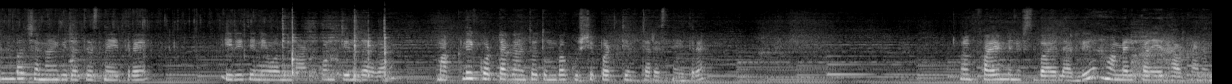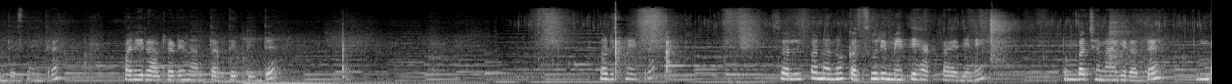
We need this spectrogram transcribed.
ತುಂಬ ಚೆನ್ನಾಗಿರುತ್ತೆ ಸ್ನೇಹಿತರೆ. ಈ ರೀತಿ ನೀವು ಒಂದು ಮಾಡ್ಕೊಂಡು ತಿಂದಾಗ ಮಕ್ಕಳಿಗೆ ಕೊಟ್ಟಾಗ ಅಂತೂ ತುಂಬ ಖುಷಿಪಟ್ಟು ತಿಂತಾರೆ ಸ್ನೇಹಿತರೆ. ಒಂದು ಫೈವ್ ಮಿನಿಟ್ಸ್ ಬಾಯ್ಲ್ ಆಗಲಿ, ಆಮೇಲೆ ಪನ್ನೀರ್ ಹಾಕೋಣಂತೆ ಸ್ನೇಹಿತರೆ. ಪನ್ನೀರ್ ಆಲ್ರೆಡಿ ನಾನು ತೆಗೆದಿಟ್ಟಿದ್ದೆ. ನೋಡಿ ಸ್ನೇಹಿತರೆ, ಸ್ವಲ್ಪ ನಾನು ಕಸೂರಿ ಮೇಥಿ ಹಾಕ್ತಾ ಇದ್ದೀನಿ. ತುಂಬ ಚೆನ್ನಾಗಿರುತ್ತೆ. ತುಂಬ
